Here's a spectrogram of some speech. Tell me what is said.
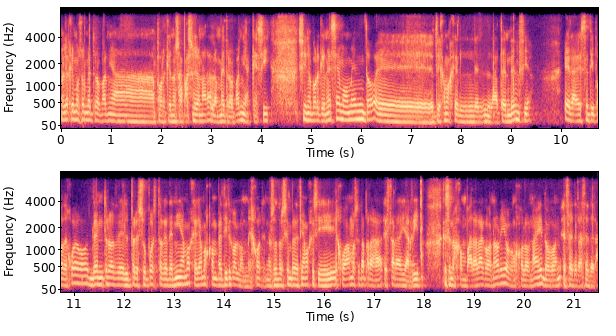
no elegimos un Metroidvania porque nos apasionaran los Metroidvania, que sí, sino porque en ese momento, eh, digamos que la tendencia era ese tipo de juego. Dentro del presupuesto que teníamos, queríamos competir con los mejores. Nosotros siempre decíamos que si jugábamos era para estar ahí arriba, que se nos comparara con Ori o con Hollow Knight o con etcétera, etcétera.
